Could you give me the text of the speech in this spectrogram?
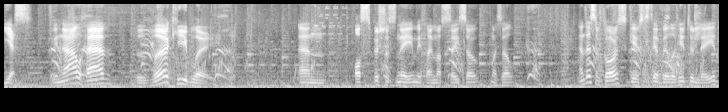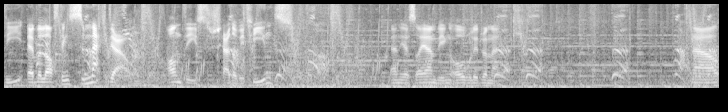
Yes, we now have the Keyblade. An auspicious name, if I must say so myself. And this, of course, gives us the ability to lay the everlasting smackdown on these shadowy teens. And yes, I am being overly dramatic. Now,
